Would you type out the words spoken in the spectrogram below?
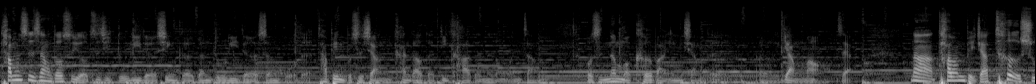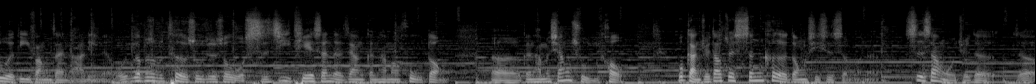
他们事实上都是有自己独立的性格跟独立的生活的。他并不是像你看到的 D 卡的那种文章，或是那么刻板印象的呃样貌这样。那他们比较特殊的地方在哪里呢？我又不是不特殊，就是说我实际贴身的这样跟他们互动，呃，跟他们相处以后，我感觉到最深刻的东西是什么呢？事实上，我觉得，呃，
